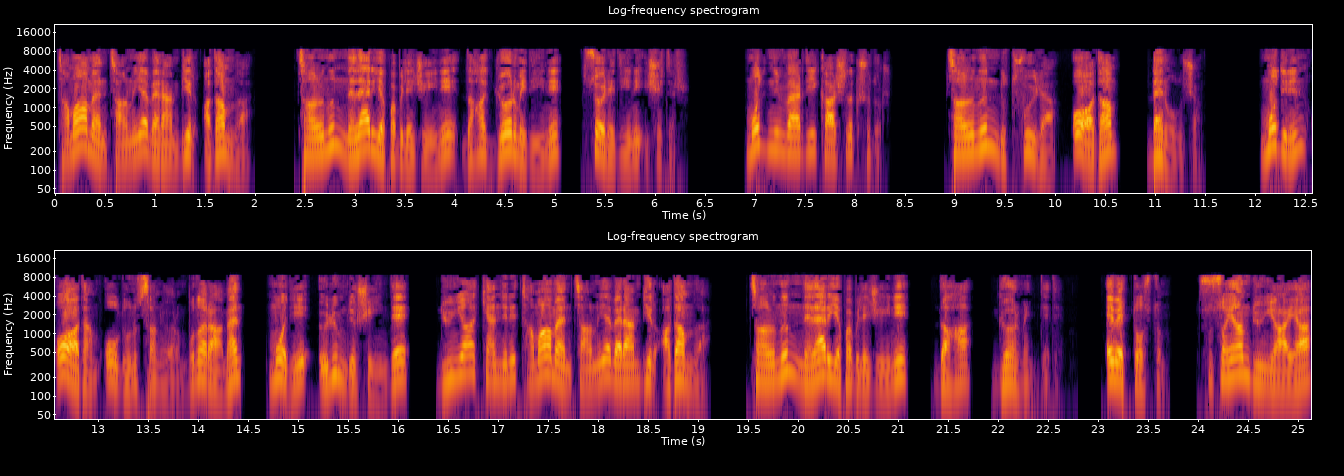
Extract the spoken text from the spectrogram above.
tamamen Tanrı'ya veren bir adamla Tanrı'nın neler yapabileceğini daha görmediğini söylediğini işitir. Moody'nin verdiği karşılık şudur. Tanrı'nın lütfuyla o adam ben olacağım. Moody'nin o adam olduğunu sanıyorum. Buna rağmen Moody ölüm döşeğinde dünya kendini tamamen Tanrı'ya veren bir adamla Tanrı'nın neler yapabileceğini daha görmedi dedi. Evet dostum, susayan dünyaya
